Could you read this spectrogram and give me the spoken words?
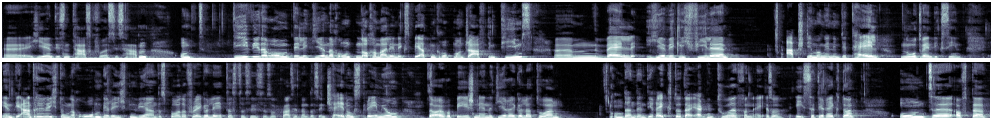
äh, hier in diesen Taskforces haben. Und die wiederum delegieren nach unten noch einmal in Expertengruppen und Drafting-Teams, ähm, weil hier wirklich viele Abstimmungen im Detail notwendig sind. In die andere Richtung, nach oben, berichten wir an das Board of Regulators, das ist also quasi dann das Entscheidungsgremium der europäischen Energieregulatoren und an den Direktor der Agentur, von, also ACER-Direktor und äh, auf der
